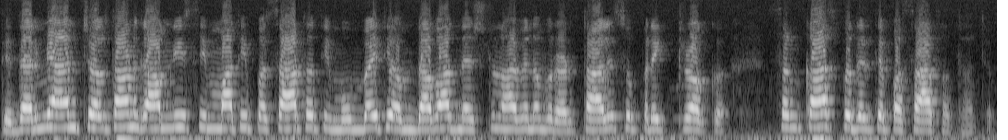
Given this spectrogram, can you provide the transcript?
તે દરમિયાન ચલતાણ ગામની સીમમાંથી પસાર થતી મુંબઈથી અમદાવાદ નેશનલ હાઈવે નંબર અડતાલીસ ઉપર એક ટ્રક શંકાસ્પદ રીતે પસાર થતો હતો.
